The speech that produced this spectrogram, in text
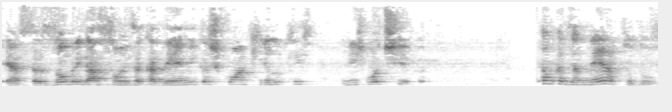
essas obrigações acadêmicas com aquilo que lhes motiva. Então, quer dizer, método,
